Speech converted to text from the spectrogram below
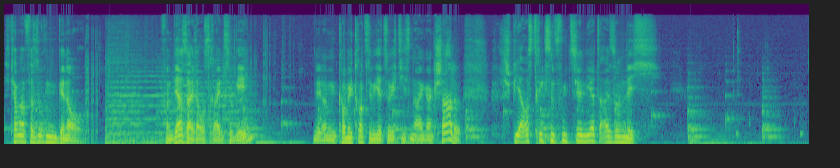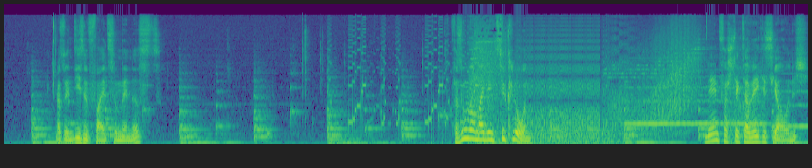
Ich kann mal versuchen, genau, von der Seite aus reinzugehen. Ne, dann komme ich trotzdem hier durch diesen Eingang. Schade. Spiel austricksen funktioniert also nicht. Also in diesem Fall zumindest. Versuchen wir mal den Zyklon. Ne, ein versteckter Weg ist ja auch nicht.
